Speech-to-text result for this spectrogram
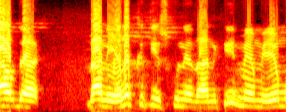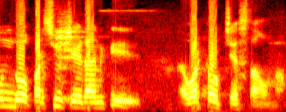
have the దాన్ని వెనక్కి తీసుకునే దానికి మేము ఏముందో పర్సూ చేయడానికి వర్కౌట్ చేస్తా ఉన్నాం.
